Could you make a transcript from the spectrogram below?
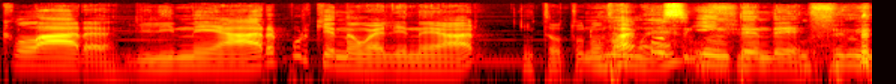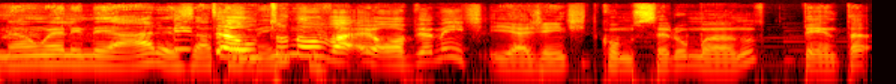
clara, linear, porque não é linear, então tu não, vai é, conseguir o entender. O filme não é linear, Então exatamente. tu não vai, obviamente. E a gente, como ser humano, tenta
